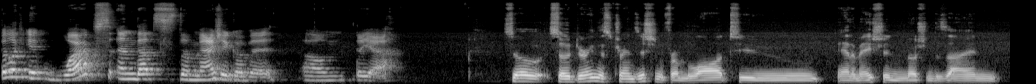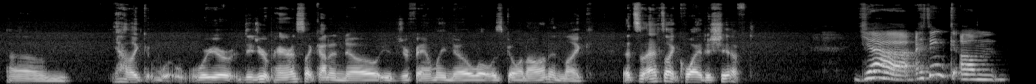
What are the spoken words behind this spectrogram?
But like it works, and that's the magic of it. Um, but yeah. So, so during this transition from law to animation, motion design, um, yeah, like, were your did your parents like kind of know? Did your family know what was going on? And like, that's that's like quite a shift. Yeah, I think um,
